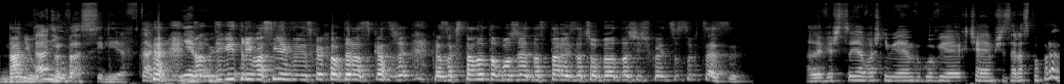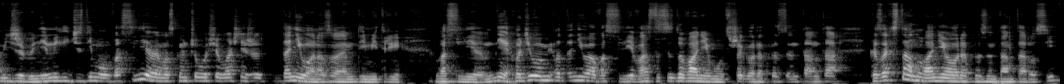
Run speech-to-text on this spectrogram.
Daniu. Daniu Wasiliew. Tak, nie, no, bo... Dmitrij Wasiliew, gdyby skakał teraz w kadrze Kazachstanu, to może na starość zacząłby odnosić w końcu sukcesy. Ale wiesz co, ja właśnie miałem w głowie, chciałem się zaraz poprawić, żeby nie mylić z Dimą Wasiliewem, a skończyło się właśnie, że Daniła nazwałem Dimitri Wasiliewem. Nie, chodziło mi o Daniła Wasiliewa, zdecydowanie młodszego reprezentanta Kazachstanu, a nie o reprezentanta Rosji.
